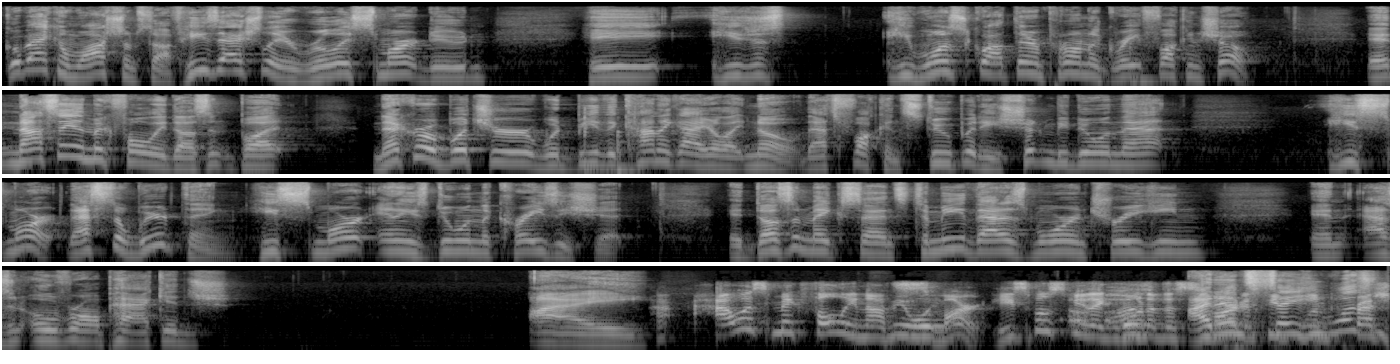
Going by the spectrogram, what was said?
Go back and watch some stuff. He's actually a really smart dude. He he just he wants to go out there and put on a great fucking show. And not saying Mick Foley doesn't, but Necro Butcher would be the kind of guy you're like, no, that's fucking stupid. He shouldn't be doing that. He's smart. That's the weird thing. He's smart and he's doing the crazy shit. It doesn't make sense. To me, that is more intriguing. And as an overall package, I. How is Mick Foley not I mean, what- smart? He's supposed to be like I was- one of the I didn't smartest say people he in professional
